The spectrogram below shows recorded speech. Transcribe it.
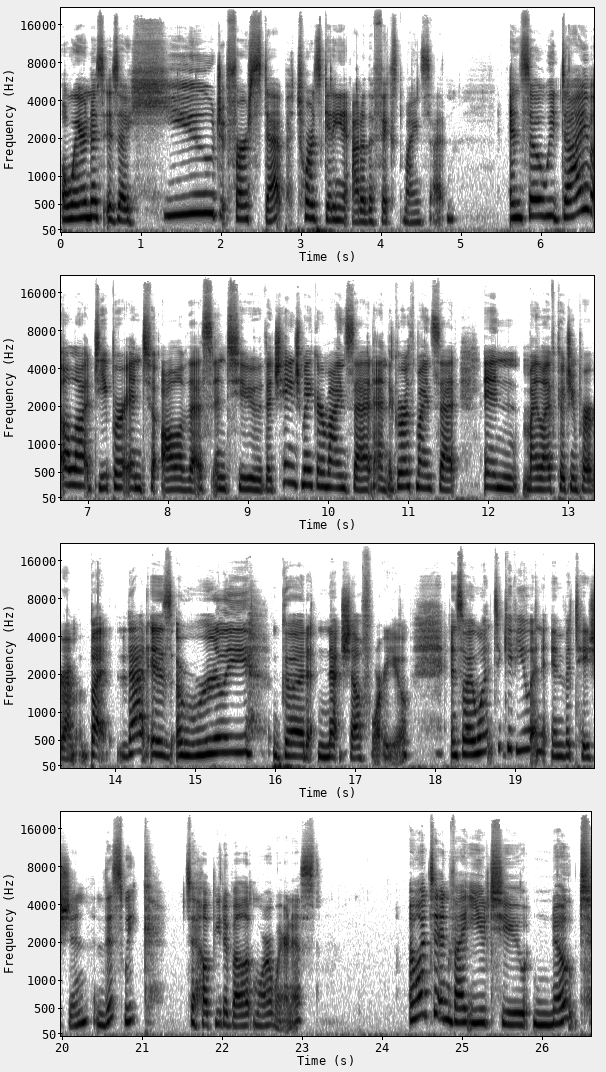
Awareness is a huge first step towards getting out of the fixed mindset. And so we dive a lot deeper into all of this, into the change maker mindset and the growth mindset in my life coaching program. But that is a really good nutshell for you. And so I want to give you an invitation this week to help you develop more awareness. I want to invite you to note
